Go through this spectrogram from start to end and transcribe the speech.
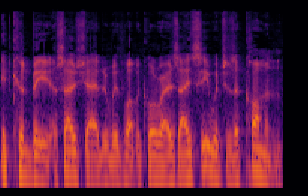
it could be associated with what we call rosacea, which is a common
